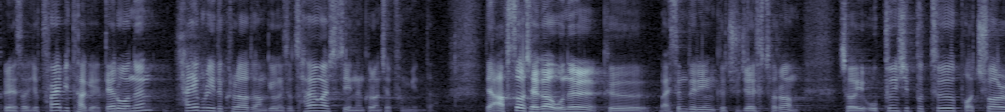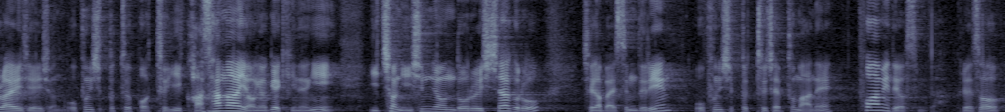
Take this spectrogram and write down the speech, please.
그래서 이제 프라이빗하게 때로는 하이브리드 클라우드 환경에서 사용할 수 있는 그런 제품입니다. 근데 앞서 제가 오늘 그 말씀드린 그 주제에서처럼 저희 오픈시프트 버추얼라이제이션, 오픈시프트 버트 이 가상화 영역의 기능이 2020년도를 시작으로 제가 말씀드린 오픈시프트 제품 안에 포함이 되었습니다. 그래서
